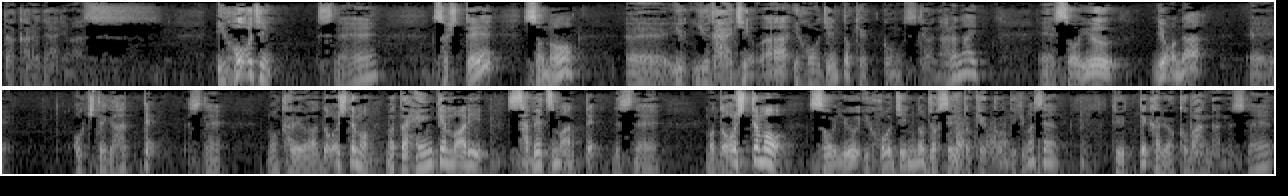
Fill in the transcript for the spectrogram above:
たからであります。違法人ですね。そしてその、えー、ユダヤ人は違法人と結婚してはならない、えー、そういうような、えー、掟があってですね。もう彼はどうしてもまた偏見もあり差別もあってですねもうどうしてもそういう違法人の女性と結婚できませんと言って彼は拒んだんですね、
